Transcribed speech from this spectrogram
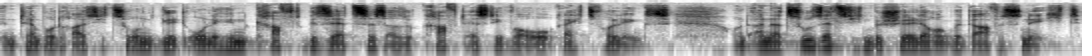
In Tempo 30 Zonen gilt ohnehin Kraftgesetzes, also Kraft STVO rechts vor links. Und einer zusätzlichen Beschilderung bedarf es nicht.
